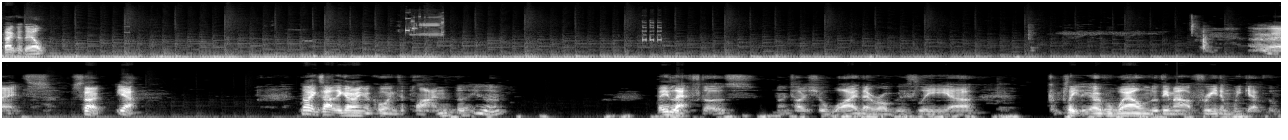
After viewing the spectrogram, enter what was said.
That could help. Exactly going according to plan, but you know. They left us. Not entirely sure why. They were obviously uh, completely overwhelmed with the amount of freedom we give them.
